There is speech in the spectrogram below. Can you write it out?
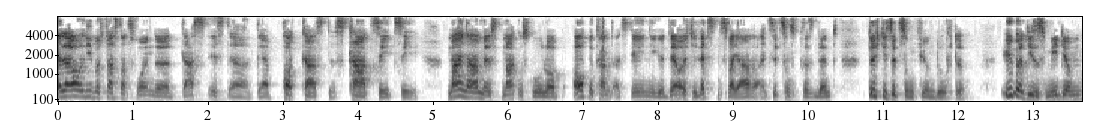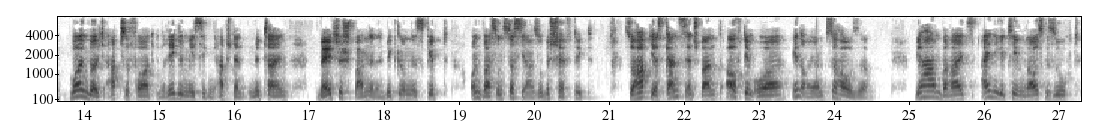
Hallo, liebe Fastnachtsfreunde, das ist er, der Podcast des KCC. Mein Name ist Markus Golob, auch bekannt als derjenige, der euch die letzten zwei Jahre als Sitzungspräsident durch die Sitzung führen durfte. Über dieses Medium wollen wir euch ab sofort in regelmäßigen Abständen mitteilen, welche spannenden Entwicklungen es gibt und was uns das Jahr so beschäftigt. So habt ihr es ganz entspannt auf dem Ohr in eurem Zuhause. Wir haben bereits einige Themen rausgesucht,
